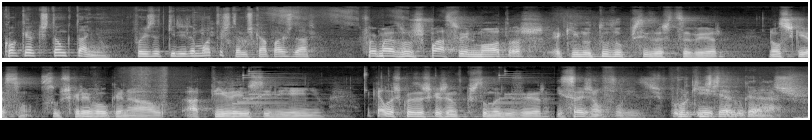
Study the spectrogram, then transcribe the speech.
Qualquer questão que tenham, depois de adquirir a moto, estamos cá para ajudar. Foi mais um espaço em motos, aqui no Tudo o que Precisas de Saber. Não se esqueçam, subscrevam o canal, ativem o sininho, aquelas coisas que a gente costuma dizer e sejam felizes, porque, porque isto é do caracho.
